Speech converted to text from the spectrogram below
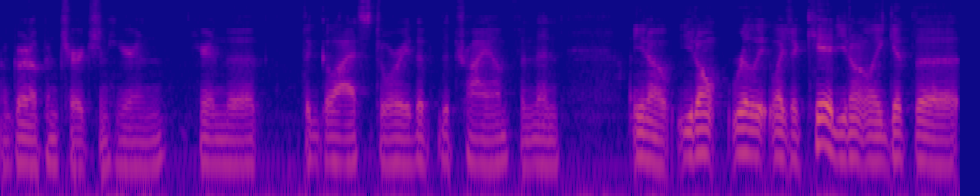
i've grown up in church and hearing hearing the the goliath story the, the triumph and then you know you don't really as a kid you don't really get the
